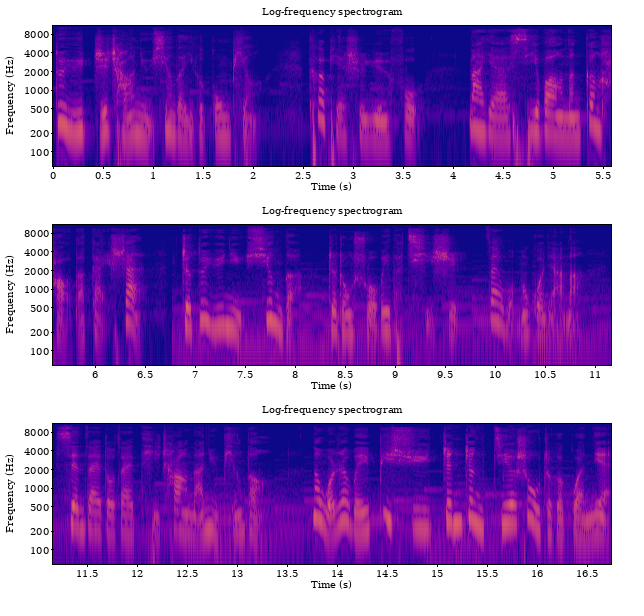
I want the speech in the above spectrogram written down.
对于职场女性的一个公平，特别是孕妇，那也希望能更好的改善这对于女性的这种所谓的歧视。在我们国家呢，现在都在提倡男女平等。那我认为必须真正接受这个观念，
